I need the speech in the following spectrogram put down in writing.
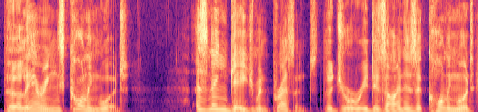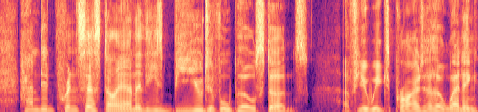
Pearl earrings Collingwood. As an engagement present, the jewellery designers at Collingwood handed Princess Diana these beautiful pearl studs. A few weeks prior to her wedding,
